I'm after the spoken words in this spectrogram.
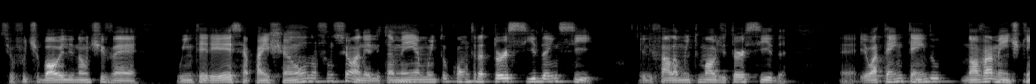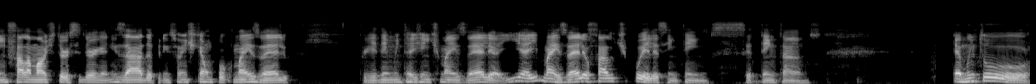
Se o futebol ele não tiver o interesse, a paixão, não funciona. Ele também é muito contra a torcida em si. Ele fala muito mal de torcida. É, eu até entendo, novamente, quem fala mal de torcida organizada, principalmente que é um pouco mais velho, porque tem muita gente mais velha, e aí mais velho eu falo tipo ele, assim, tem 70 anos. É muito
